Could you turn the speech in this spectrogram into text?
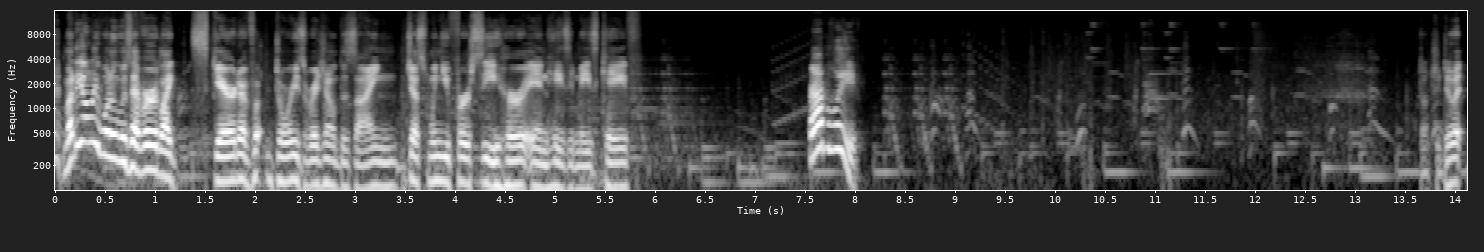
Am I the only one who was ever, like, scared of Dorrie's original design just when you first see her in Hazy Maze Cave? Probably. Don't you do it.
